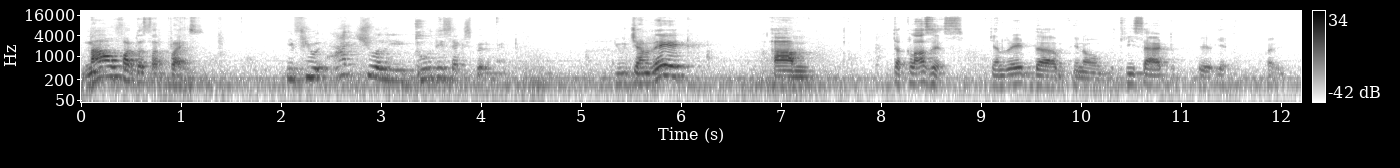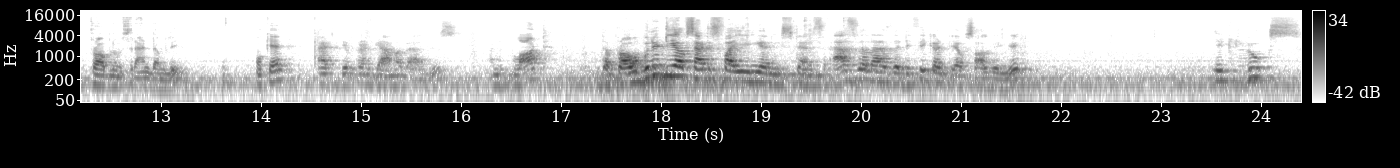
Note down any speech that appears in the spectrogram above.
Now for the surprise. If you actually do this experiment, you generate um, the clauses generate the you know three sat uh, uh, problems randomly, okay, at different gamma values, and plot the probability of satisfying an instance as well as the difficulty of solving it. It looks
